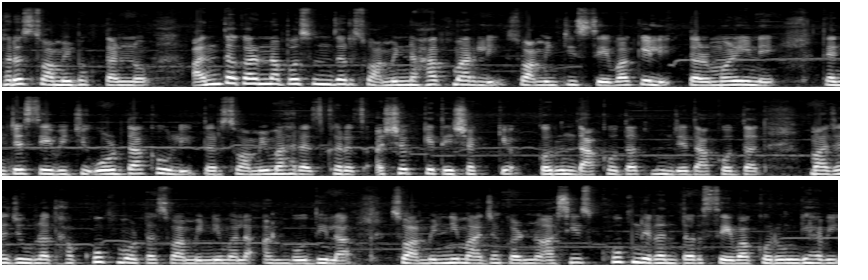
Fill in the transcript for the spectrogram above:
खरंच स्वामी भक्तांनो अंतकरणापासून जर स्वामींना हाक मारली स्वामींची सेवा केली तळमळीने त्यांच्या सेवेची ओढ दाखवली तर स्वामी महाराज खरंच अशक्य ते शक्य करून दाखवतात म्हणजे दाखवतात. माझ्या जीवनात हा खूप मोठा स्वामींनी मला अनुभव दिला. स्वामींनी माझ्याकडनं अशीच खूप निरंतर सेवा करून घ्यावी.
